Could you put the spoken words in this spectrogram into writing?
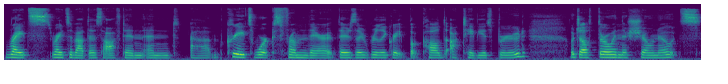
writes writes about this often and um, creates works from there. There's a really great book called octavia's brood which i'll throw in the show notes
